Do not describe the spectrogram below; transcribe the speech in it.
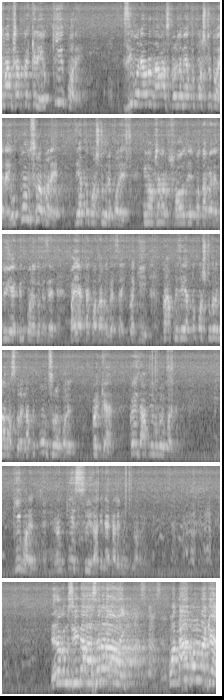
ইমাম সাহেব কই কিরে কি পড়ে? জীবনে আমরা নামাজ পড়লাম এত কষ্ট তো হয় নাই ও কোন সুরা পড়ে? যে এত কষ্ট করে পড়ে ইমাম সাহেব সহজে কথা করে দুই একদিন পরে কইতেছে, ভাই, একটা কথা কই চাই। কি? আপনি যে এত কষ্ট করে নামাজ পড়েন, আপনি কোন সুরা পড়েন? কই কে? কই যে আপনি করে পড়েন। কি পড়েন? কিছুই জানি না, খালি মুখ নড়ে। এরকম সিটার আছে না নাই? কথা বল না কে?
